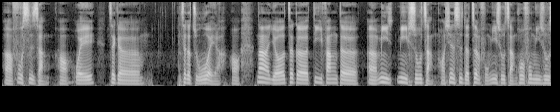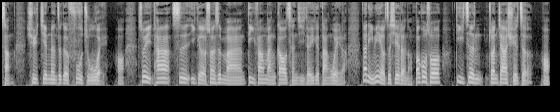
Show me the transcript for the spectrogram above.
呃副市长哦为这个这个主委啦。哦，那由这个地方的呃秘秘书长哦，县市的政府秘书长或副秘书长去兼任这个副主委。哦，所以他是一个算是蛮地方蛮高层级的一个单位了。那里面有这些人哦，包括说地震专家学者、哦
